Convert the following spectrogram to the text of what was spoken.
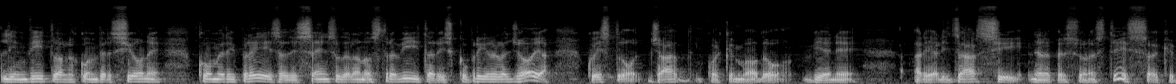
l'invito alla conversione come ripresa del senso della nostra vita, riscoprire la gioia, questo già in qualche modo viene a realizzarsi nella persona stessa che,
